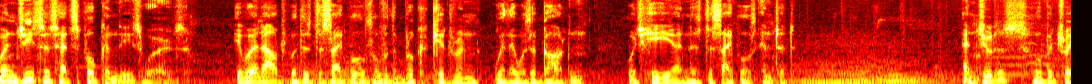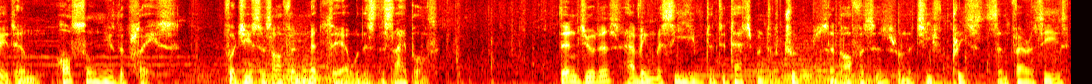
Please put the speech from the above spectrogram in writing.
When Jesus had spoken these words, he went out with his disciples over the brook Kidron, where there was a garden, which he and his disciples entered. And Judas, who betrayed him, also knew the place, for Jesus often met there with his disciples. Then Judas, having received a detachment of troops and officers from the chief priests and Pharisees,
